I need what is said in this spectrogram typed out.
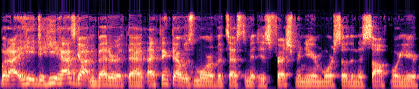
but I, he he has gotten better at that. I think that was more of a testament his freshman year, more so than his sophomore year.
